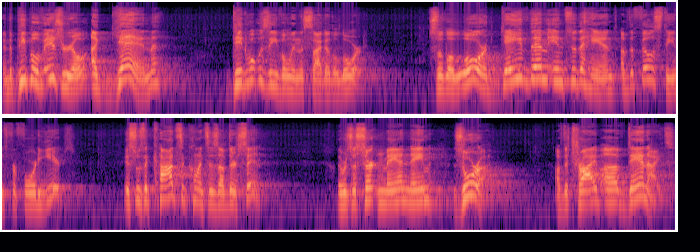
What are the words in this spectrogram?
And the people of Israel again did what was evil in the sight of the Lord. So the Lord gave them into the hand of the Philistines for 40 years. This was the consequences of their sin. There was a certain man named Zorah of the tribe of Danites,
